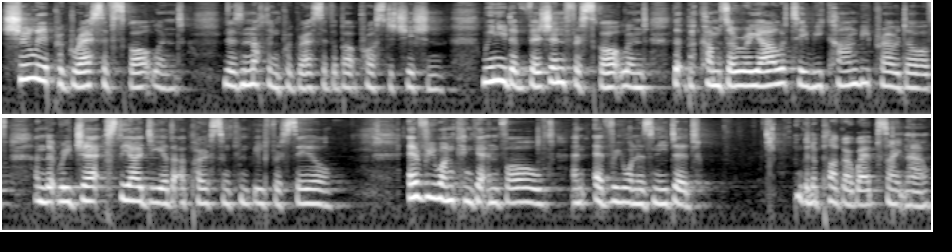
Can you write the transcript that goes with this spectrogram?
Surely a progressive Scotland. There's nothing progressive about prostitution. We need a vision for Scotland that becomes a reality we can be proud of and that rejects the idea that a person can be for sale. Everyone can get involved and everyone is needed. I'm going to plug our website now.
